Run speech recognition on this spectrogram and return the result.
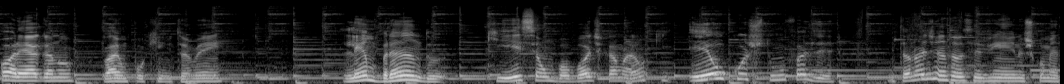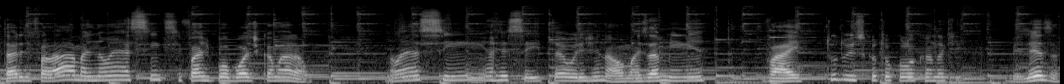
Orégano, vai um pouquinho também. Lembrando que esse é um bobó de camarão que eu costumo fazer. Então não adianta você vir aí nos comentários e falar: "Ah, mas não é assim que se faz bobó de camarão". Não é assim a receita original, mas a minha vai tudo isso que eu tô colocando aqui. Beleza?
